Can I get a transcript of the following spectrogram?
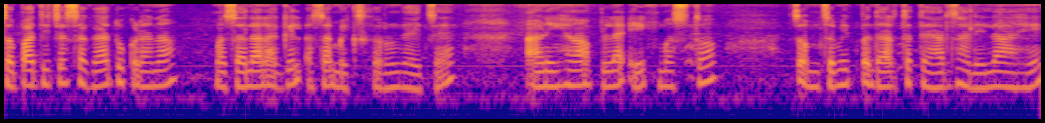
चपातीच्या सगळ्या तुकड्यांना मसाला लागेल असा मिक्स करून घ्यायचा आहे आणि हा आपला एक मस्त चमचमीत पदार्थ तयार झालेला आहे.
